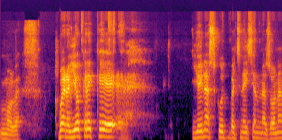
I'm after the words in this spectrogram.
Molt bé. bueno, jo crec que eh, jo he nascut, vaig néixer en una zona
